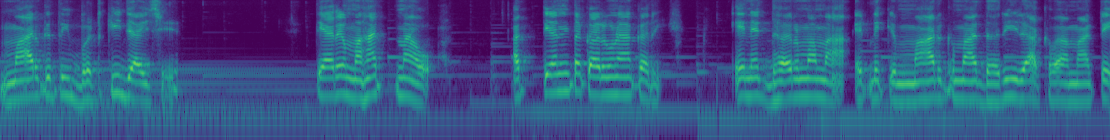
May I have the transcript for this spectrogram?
માર્ગથી ભટકી જાય છે, ત્યારે મહાત્માઓ અત્યંત કરુણા કરી એને ધર્મમાં, એટલે કે માર્ગમાં ધરી રાખવા માટે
